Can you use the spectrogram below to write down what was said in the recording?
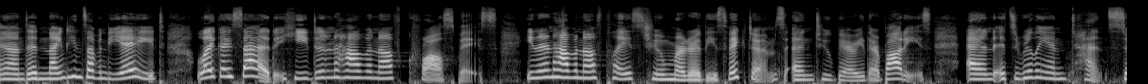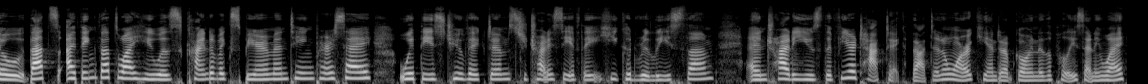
And in 1978, like I said, he didn't have enough crawl space. He didn't have enough place to murder these victims and to bury their bodies. And it's really intense. So that's, I think that's why he was kind of experimenting per se with these two victims to try to see if they, he could release them and try to use the fear tactic. That didn't work. He ended up going to the police anyway.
